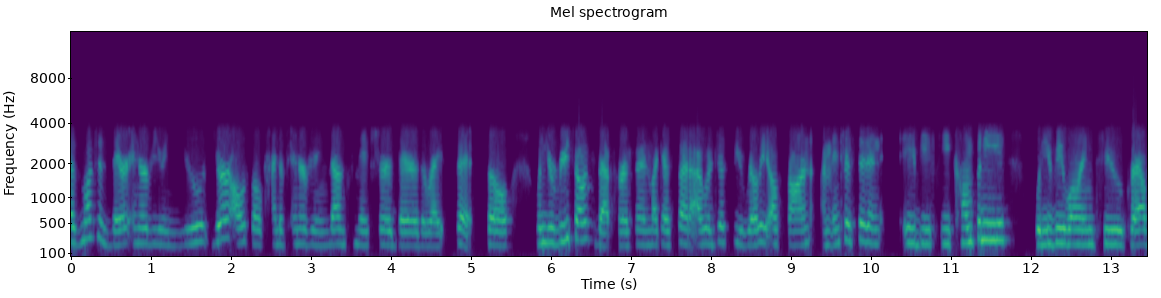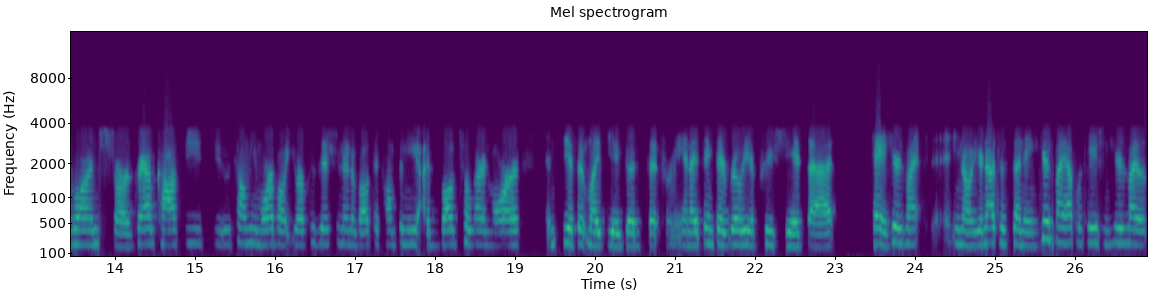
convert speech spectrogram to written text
as much as they're interviewing you, you're also kind of interviewing them to make sure they're the right fit. So when you reach out to that person, like I said, I would just be really upfront. I'm interested in ABC company. Would you be willing to grab lunch or grab coffee to tell me more about your position and about the company? I'd love to learn more and see if it might be a good fit for me. And I think they really appreciate that. Hey, here's my, you know, you're not just sending, here's my application, here's my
